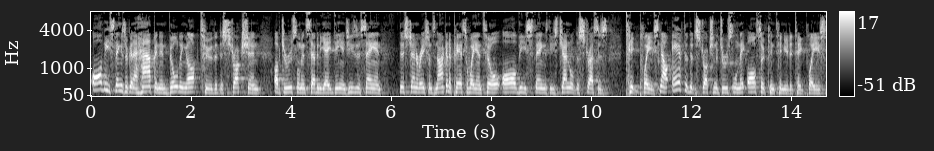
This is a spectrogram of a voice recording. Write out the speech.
all these things are going to happen in building up to the destruction of Jerusalem in 70 AD. And Jesus is saying, this generation is not going to pass away until all these things, these general distresses take place. Now, after the destruction of Jerusalem, they also continue to take place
